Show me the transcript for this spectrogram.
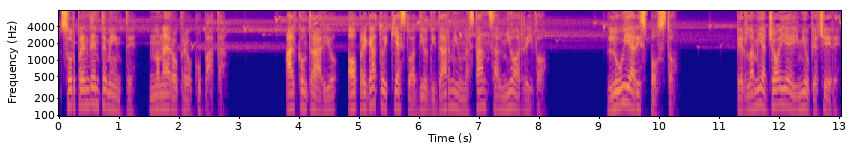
Sorprendentemente, non ero preoccupata. Al contrario, ho pregato e chiesto a Dio di darmi una stanza al mio arrivo. Lui ha risposto. Per la mia gioia e il mio piacere,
